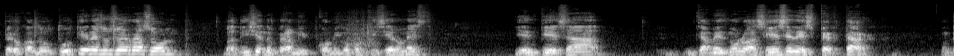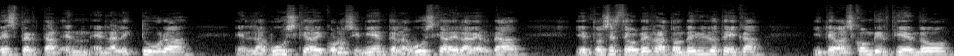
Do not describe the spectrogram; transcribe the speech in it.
Pero cuando tú tienes uso de razón, vas diciendo, pero a mí, conmigo porque hicieron esto. Y empieza, llamémoslo así, ese despertar. Un despertar en, en la lectura, en la búsqueda de conocimiento, en la búsqueda de la verdad. Y entonces te vuelves ratón de biblioteca y te vas convirtiendo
